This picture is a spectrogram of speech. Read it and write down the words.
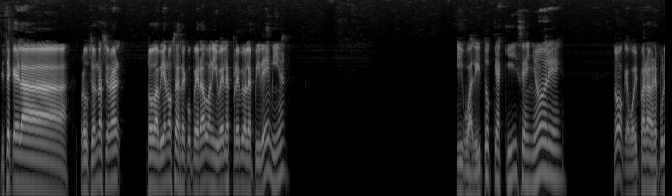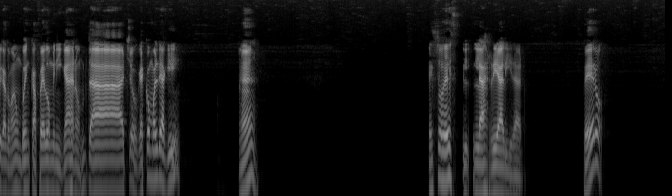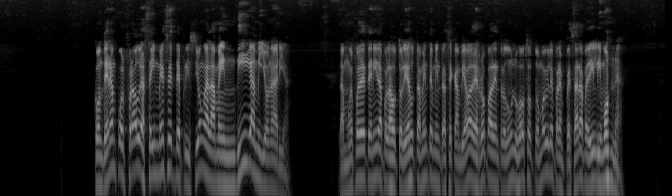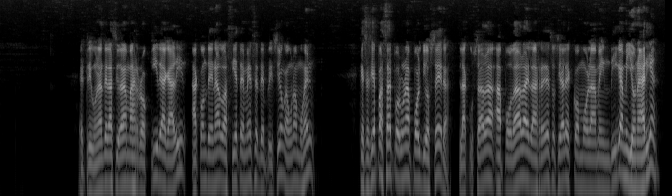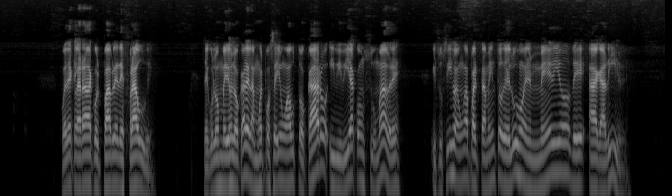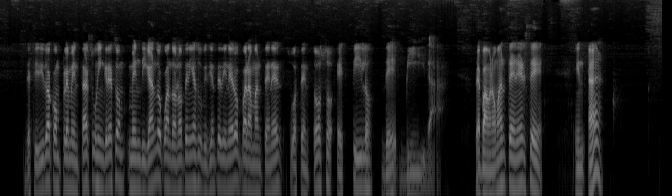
Dice que la producción nacional todavía no se ha recuperado a niveles previos a la epidemia. Igualito que aquí, señores. No, que voy para la República a tomar un buen café dominicano, muchacho, que es como el de aquí. ¿Eh? Eso es la realidad. Pero condenan por fraude a seis meses de prisión a la mendiga millonaria. La mujer fue detenida por las autoridades justamente mientras se cambiaba de ropa dentro de un lujoso automóvil para empezar a pedir limosna. El tribunal de la ciudad marroquí de Agadir ha condenado a siete meses de prisión a una mujer que se hacía pasar por una pordiosera, la acusada apodada en las redes sociales como la mendiga millonaria, fue declarada culpable de fraude. Según los medios locales, la mujer poseía un auto caro y vivía con su madre y sus hijos en un apartamento de lujo en medio de Agadir, decidido a complementar sus ingresos mendigando cuando no tenía suficiente dinero para mantener su ostentoso estilo de vida para no mantenerse en, ¿ah?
